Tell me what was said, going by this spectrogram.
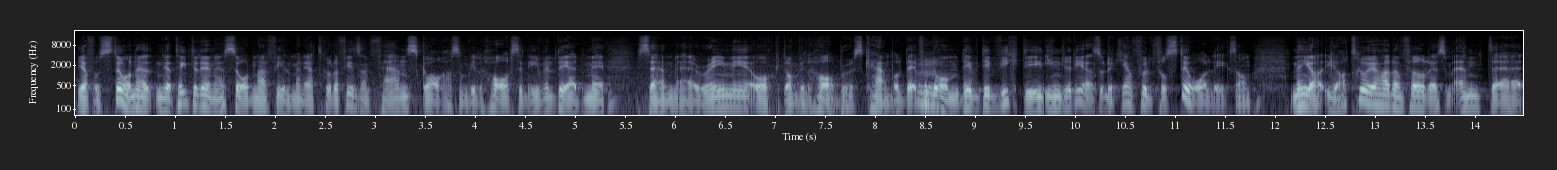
jag förstår när jag, jag tänkte det när jag såg den här filmen, jag tror det finns en fanskara som vill ha sin Evil Dead med Sam eh, Raimi och de vill ha Bruce Campbell. Det, för Mm. dem, det, det är viktig ingrediens och det kan jag fullt förstå liksom. Men jag, jag tror jag hade en fördel som inte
